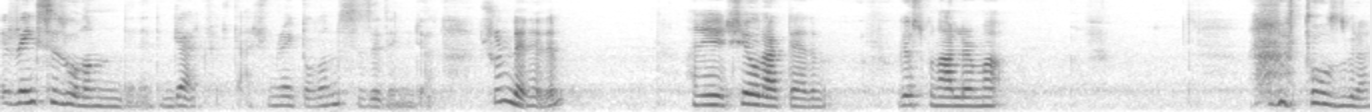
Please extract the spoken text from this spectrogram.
e, renksiz olanını denedim gerçekten. Şimdi renkli olanı size deneyeceğiz. Şunu denedim. Hani şey olarak denedim. Göz pınarlarıma tozlu biraz.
